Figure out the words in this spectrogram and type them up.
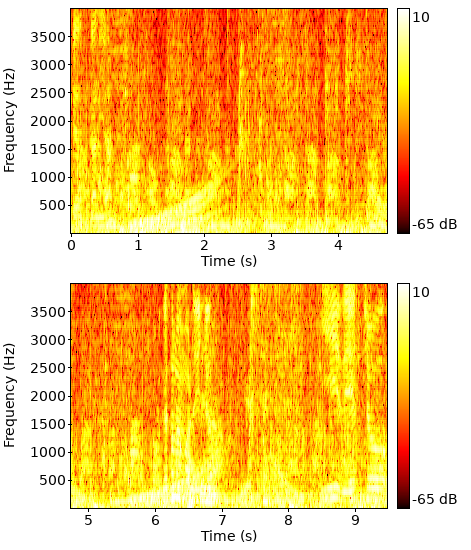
Que escanear. Porque son amarillos. Y de hecho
